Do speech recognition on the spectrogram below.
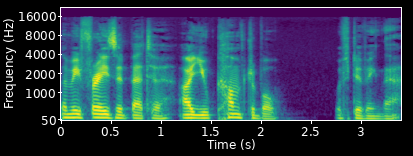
Let me phrase it better. Are you comfortable with doing that?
